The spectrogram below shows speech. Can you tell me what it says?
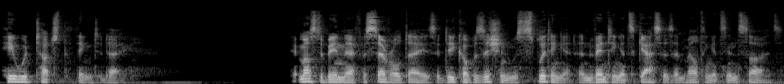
He would touch the thing today. It must have been there for several days, a decomposition was splitting it and venting its gases and melting its insides.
